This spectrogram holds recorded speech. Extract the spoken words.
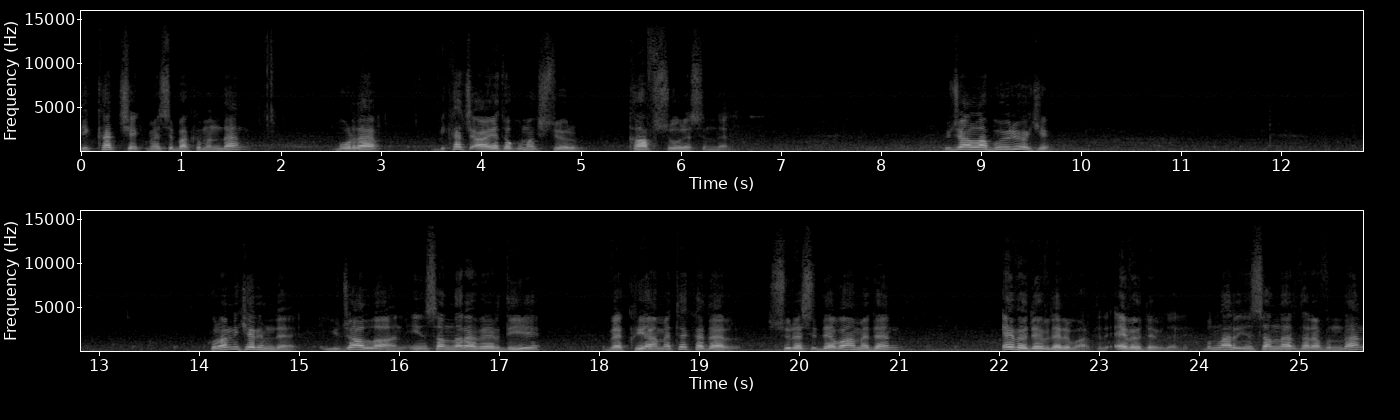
dikkat çekmesi bakımından burada birkaç ayet okumak istiyorum. Kaf suresinden. Yüce Allah buyuruyor ki Kur'an-ı Kerim'de Yüce Allah'ın insanlara verdiği ve kıyamete kadar süresi devam eden ev ödevleri vardır. Ev ödevleri. Bunlar insanlar tarafından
